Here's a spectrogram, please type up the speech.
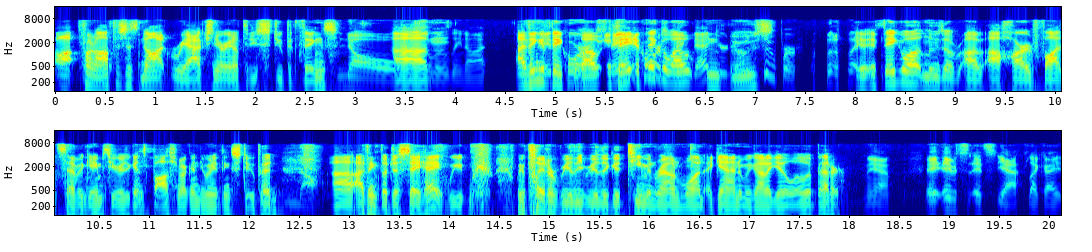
uh, front office is not reactionary enough to do stupid things. No, Uh, absolutely not. I think if they the go course. out, Stay if they the if they go out and lose, super. Like, if they go out and lose a, a, a hard fought seven game series against Boston, they're not going to do anything stupid. no. Uh, I think they'll just say, hey, we we played a really really good team in round one again, and we got to get a little bit better. Yeah, it, it's it's yeah, like I.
